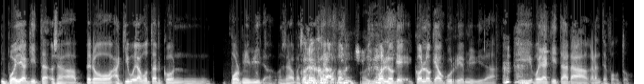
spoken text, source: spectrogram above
voy a quitar, o sea, pero aquí voy a votar con por mi vida, o sea, Con el corazón. Con, con lo que con lo que ha ocurrido en mi vida y voy a quitar a Grand Theft Auto.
